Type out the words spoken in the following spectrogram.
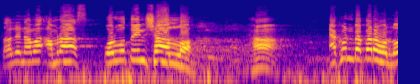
তাহলে নামা আমরা করব তো ইনশাআল্লাহ। হ্যাঁ। এখন ব্যাপার হলো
